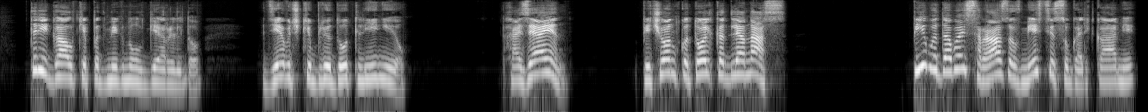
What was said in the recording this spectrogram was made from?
— три галки подмигнул Геральду. «Девочки блюдут линию». «Хозяин, печенку только для нас!» «Пиво давай сразу вместе с угорьками.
